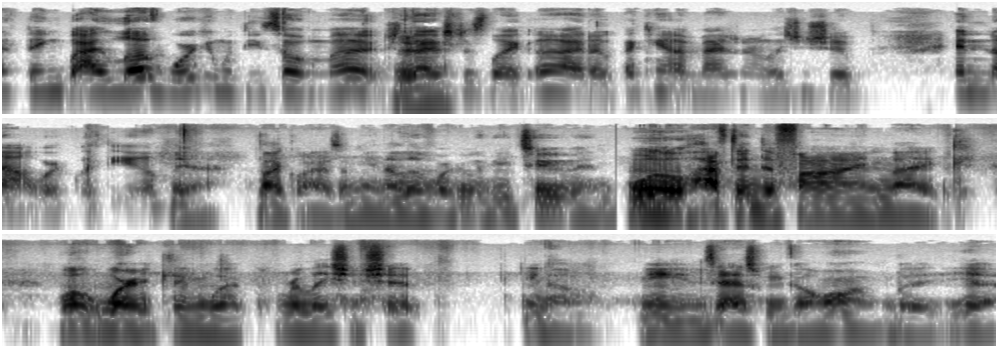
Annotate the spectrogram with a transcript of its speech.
a thing. But I love working with you so much Yeah. that it's just like, uh, I don't, I can't imagine a relationship and not work with you. Yeah, likewise. I mean, I love working with you too, and we'll have to define like what work and what relationship, you know, means as we go on. But yeah,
